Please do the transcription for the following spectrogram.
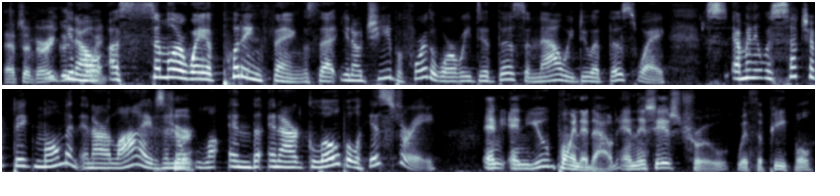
That's a very good. You know, point. a similar way of putting things. That you know, gee, before the war we did this, and now we do it this way. I mean, it was such a big moment in our lives and sure. in, the, in our global history. And and you pointed out, and this is true with the people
